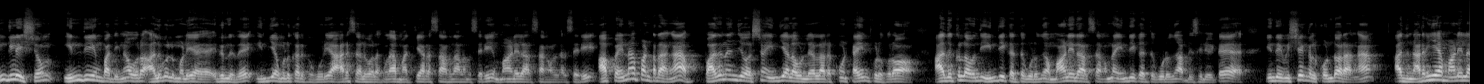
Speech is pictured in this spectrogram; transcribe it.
இங்கிலீஷும் இந்தியும் பார்த்தீங்கன்னா ஒரு அலுவல் மொழியா இருந்தது. இந்தியா முழுக்க இருக்கக்கூடிய அரசு அலுவலகங்களா மத்திய அரசா இருந்தாலும் சரி மாநில அரசாங்கம் இருந்தாலும் சரி. அப்ப என்ன பண்றாங்க? பதினஞ்சு வருஷம் இந்தியாவில் உள்ள எல்லாருக்கும் டைம் கொடுக்குறோம். அதுக்குள்ள வந்து இந்தி கற்றுக் கொடுங்க மாநில அரசாங்கம்னா இந்தி கற்றுக் கொடுங்க அப்படின்னு சொல்லிட்டு இந்த விஷயங்கள் கொண்டு வராங்க. அது நிறைய மாநில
